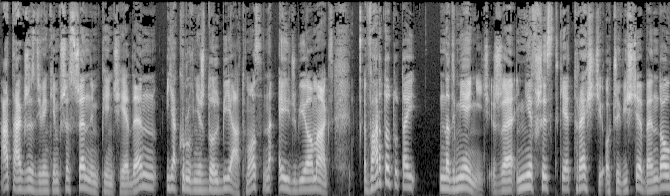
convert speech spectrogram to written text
a także z dźwiękiem przestrzennym 5.1, jak również Dolby Atmos na HBO Max. Warto tutaj nadmienić, że nie wszystkie treści oczywiście będą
